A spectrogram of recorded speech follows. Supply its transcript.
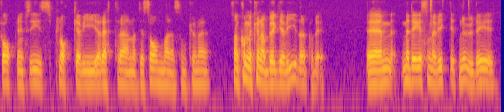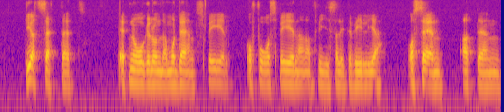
förhoppningsvis plockar vi rätt tränare till sommaren som, kunde, som kommer kunna bygga vidare på det. Eh, Men det som är viktigt nu det är, det är att sätta ett, ett någorlunda modernt spel och få spelarna att visa lite vilja. Och sen att en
